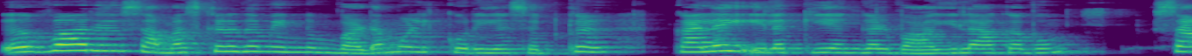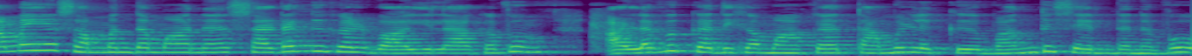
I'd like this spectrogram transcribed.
எவ்வாறு சமஸ்கிருதம் என்னும் வடமொழிக்குரிய சொற்கள் கலை இலக்கியங்கள் வாயிலாகவும் சமய சம்பந்தமான சடங்குகள் வாயிலாகவும் அளவுக்கு அதிகமாக தமிழுக்கு வந்து சேர்ந்தனவோ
